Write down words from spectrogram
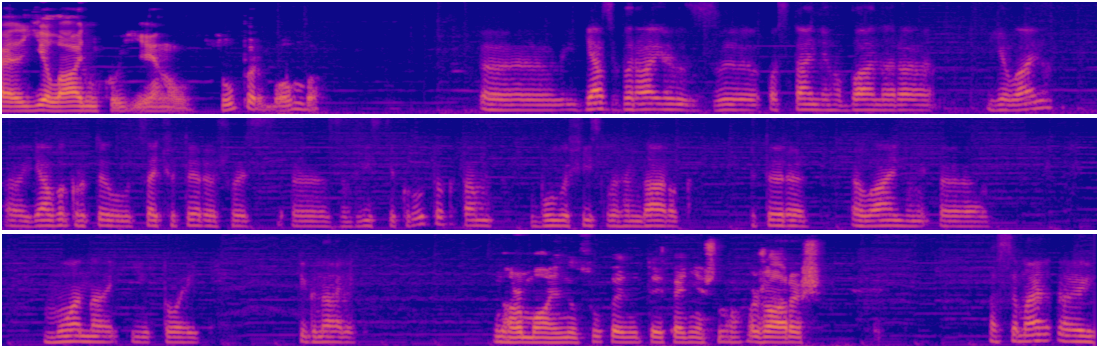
е, Єланьку є. Ну, супер, бомба. Е, Я збираю з останнього банера Єлайн. Е, Я викрутив це 4 щось е, за 200 круток. Там було 6 легендарок, 4 Елайн, е, Мона і той Ігнарі. Нормально, слухай, ну ти, звісно, жариш. А сама е,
